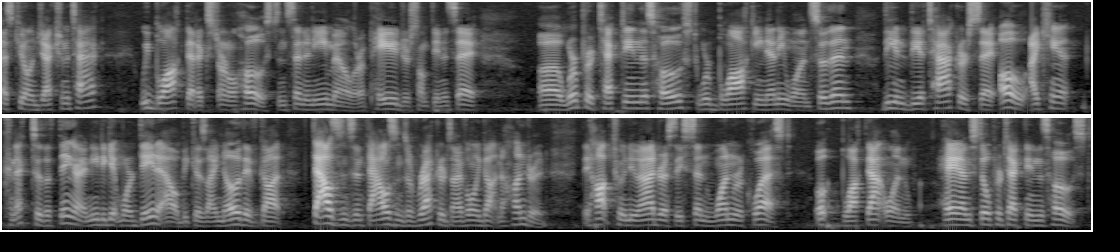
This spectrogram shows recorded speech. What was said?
SQL injection attack, we block that external host and send an email or a page or something and say, uh, we're protecting this host, we're blocking anyone. So then the, the attackers say, oh, I can't connect to the thing, I need to get more data out because I know they've got thousands and thousands of records and I've only gotten 100. They hop to a new address, they send one request, oh, block that one. Hey, I'm still protecting this host.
